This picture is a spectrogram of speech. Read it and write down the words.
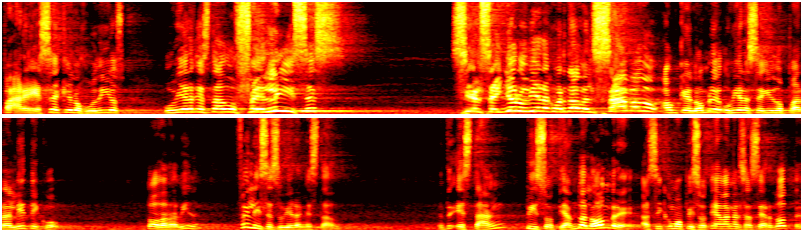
parece que los judíos hubieran estado felices si el Señor hubiera guardado el sábado, aunque el hombre hubiera seguido paralítico toda la vida. Felices hubieran estado. Están pisoteando al hombre, así como pisoteaban al sacerdote.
